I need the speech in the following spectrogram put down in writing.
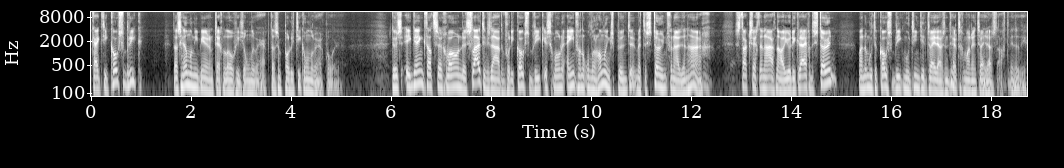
kijk, die kookfabriek, dat is helemaal niet meer een technologisch onderwerp. Dat is een politiek onderwerp geworden. Dus ik denk dat ze gewoon de sluitingsdatum voor die kookfabriek is gewoon een van de onderhandelingspunten met de steun vanuit Den Haag. Straks zegt Den Haag, nou, jullie krijgen de steun. Maar dan moet de koosfabriek moet niet in 2030, maar in 2028.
